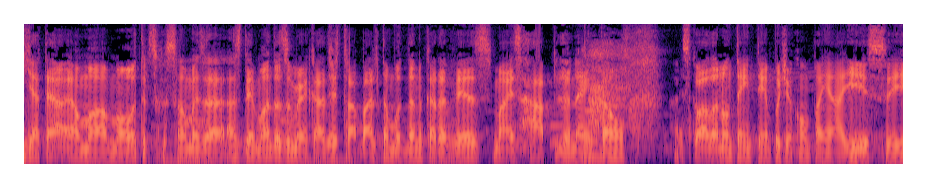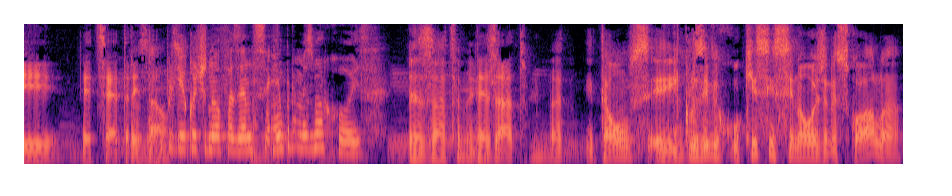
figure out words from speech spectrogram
E até é uma, uma outra discussão, mas a, as demandas do mercado de trabalho estão mudando cada vez mais rápido, né? Então a escola não tem tempo de acompanhar isso e etc e tal. Porque continua fazendo sempre a mesma coisa. Exatamente. Exato. É, então, inclusive, o que se ensina hoje na escola,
